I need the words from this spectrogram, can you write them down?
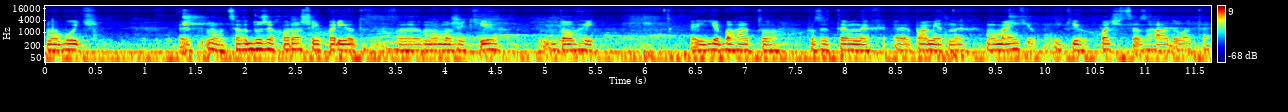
мабуть, е, ну, це дуже хороший період в моєму житті, довгий. Е, Є багато позитивних е, пам'ятних моментів, які хочеться згадувати.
